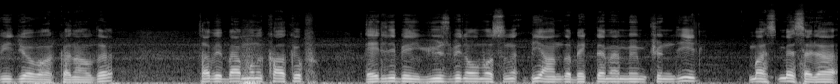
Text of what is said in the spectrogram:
video var kanalda. Tabii ben bunu kalkıp 50 bin, 100 bin olmasını bir anda beklemem mümkün değil. Mesela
